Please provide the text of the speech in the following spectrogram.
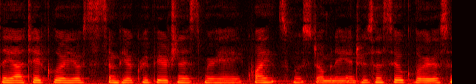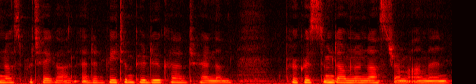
Beate gloriosa semper Virginis Mariae, quietsumus Domine, intercessio gloriosa nos protegat, et ad vitam perduca eternam, per Christum Dominum nostrum. Amen.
